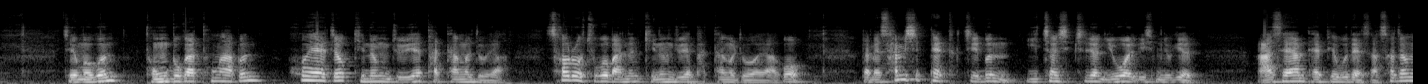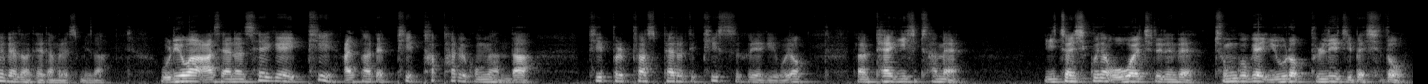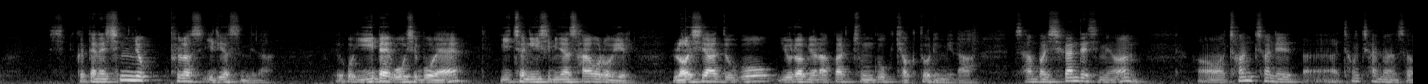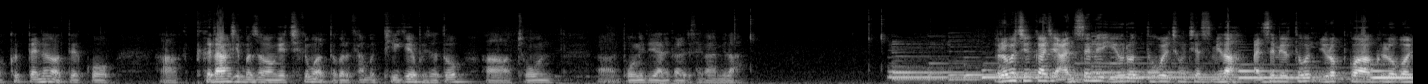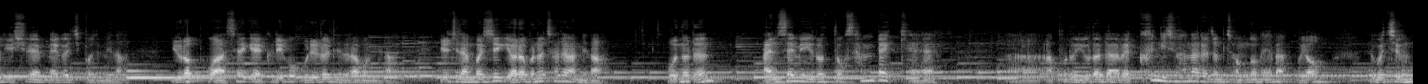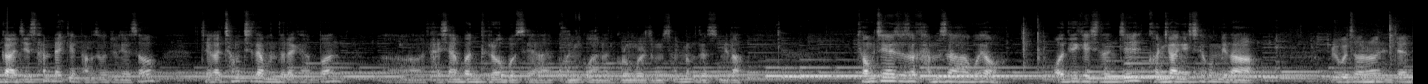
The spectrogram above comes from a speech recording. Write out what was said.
제목은 동북아 통합은 호혜적 기능주의의 바탕을 두어야 서로 주고받는 기능주의의 바탕을 두어야 하고 그 다음에 30회 특집은 2017년 6월 26일 아세안 대표부 대사 서정희 대사가 대담을 했습니다. 우리와 아세안은 세계의 P, 알파벳 P, 파파를 공유한다. People, Prosperity, Peace 그 얘기고요. 다음 123회 2019년 5월 7일인데 중국의 유럽 분리 지배 시도 그때는 16 플러스 1이었습니다. 그리고 255회 2022년 4월 5일 러시아 두고 유럽연합과 중국 격돌입니다. 그래서 한번 시간 되시면 어, 천천히 어, 청취하면서 그때는 어땠고 아, 그 당시 분석한 게 지금은 어떻고 그렇게 한번 비교해 보셔도 아, 좋은 아, 도움이 되지 않을까 생각합니다. 여러분 지금까지 안쌤의 유로톡을 청취했습니다. 안쌤의 유로톡은 유럽과 글로벌 이슈의 맥을 짚어줍니다. 유럽과 세계 그리고 우리를 되돌아봅니다. 일주일에 한 번씩 여러분을 찾아갑니다. 오늘은 안세미 유로톡 300회 아, 앞으로 유럽연합의 큰 이슈 하나를 좀 점검해 봤고요. 그리고 지금까지 300회 방송 중에서 제가 청취자분들에게 한번 어, 다시 한번 들어보셔야 권고하는 그런 걸 좀 설명드렸습니다. 경청해 주셔서 감사하고요. 어디 계시든지 건강이 최고입니다. 그리고 저는 이제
